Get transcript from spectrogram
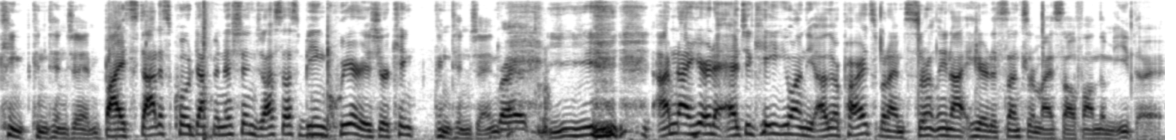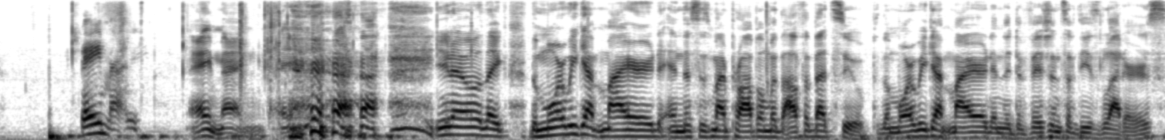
kink contingent. By status quo definition, just us being queer is your kink contingent. Right. You- I'm not here to educate you on the other parts, but I'm certainly not here to censor myself on them either. Amen. Amen. you know, like the more we get mired, and this is my problem with alphabet soup, the more we get mired in the divisions of these letters,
